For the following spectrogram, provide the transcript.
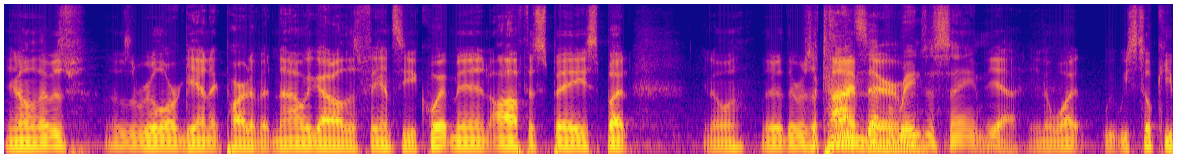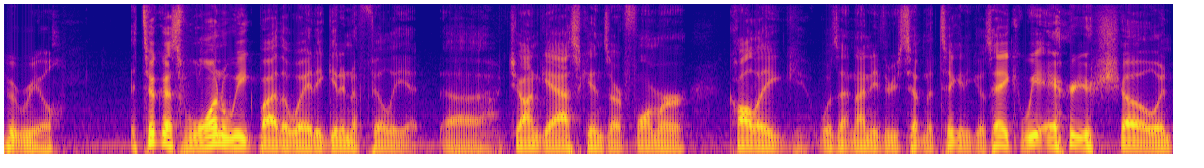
You know, that was that was a real organic part of it. Now we got all this fancy equipment, office space, but you know, there there was The a time there. remains when- the same. Yeah, you know what? We, we still keep it real. It took us one week, by the way, to get an affiliate. Uh, John Gaskins, our former colleague, was at 93.7 The Ticket. He goes, hey, can we air your show? And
